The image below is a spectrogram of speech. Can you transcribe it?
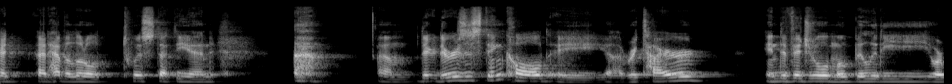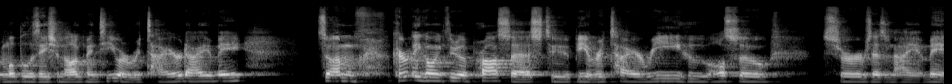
I'd, I'd, have a little twist at the end. Um, there, there is this thing called a uh, retired individual mobility or mobilization augmentee or retired IMA. So I'm currently going through a process to be a retiree who also serves as an IMA.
